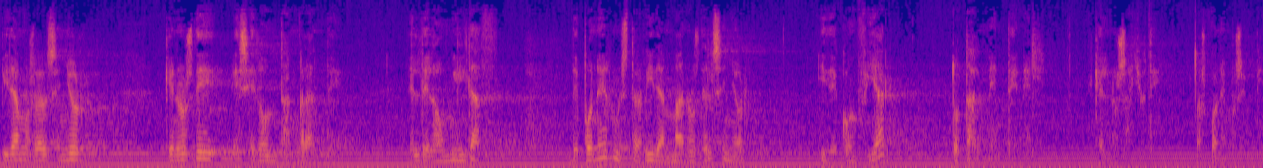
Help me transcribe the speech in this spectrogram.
Pidamos al Señor que nos dé ese don tan grande, el de la humildad, de poner nuestra vida en manos del Señor y de confiar totalmente en Él. Que Él nos ayude. Nos ponemos en pie.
